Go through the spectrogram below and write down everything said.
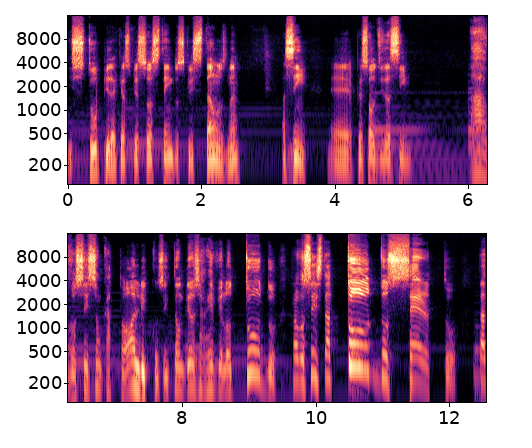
estúpida que as pessoas têm dos cristãos, né? Assim, é, o pessoal diz assim: ah, vocês são católicos, então Deus já revelou tudo, para vocês está tudo certo, está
